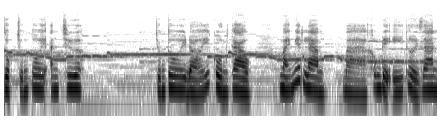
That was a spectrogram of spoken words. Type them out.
dục chúng tôi ăn trưa. Chúng tôi đói cồn cào, mái miết làm mà không để ý thời gian.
